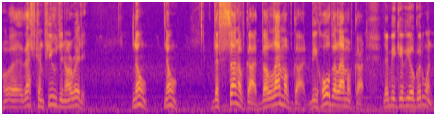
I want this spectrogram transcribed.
Uh, that's confusing already. No, no. The Son of God, the Lamb of God. Behold the Lamb of God. Let me give you a good one.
